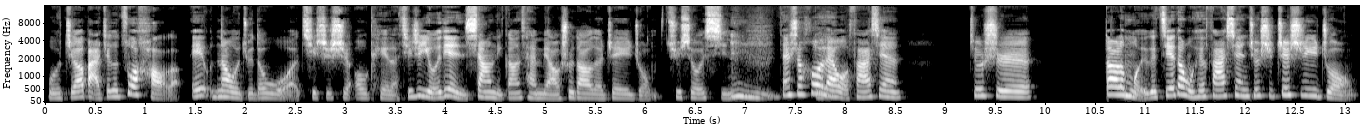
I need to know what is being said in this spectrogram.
我只要把这个做好了，诶，那我觉得我其实是 OK 的。其实有点像你刚才描述到的这一种去修心。嗯，但是后来我发现，就是到了某一个阶段，我会发现，就是这是一种。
